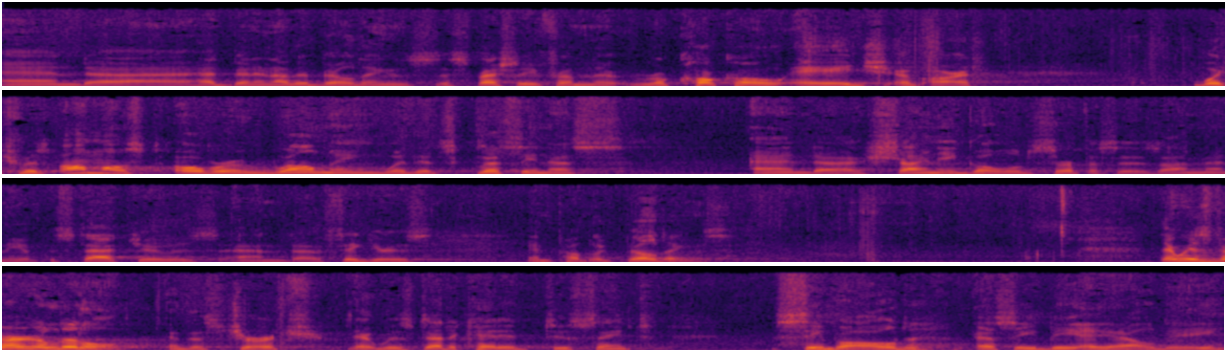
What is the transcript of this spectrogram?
and uh, had been in other buildings, especially from the Rococo age of art, which was almost overwhelming with its glitziness and uh, shiny gold surfaces on many of the statues and uh, figures in public buildings. There was very little in this church. It was dedicated to St. Sebald, S E B A L D,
